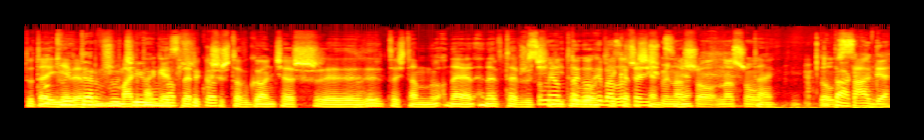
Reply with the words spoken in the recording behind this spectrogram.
tutaj, No, nie wiem, Magda Gessler. Krzysztof Gonciarz, y, coś tam na NFT W wrzucili. sumie od to tego było chyba kilka zaczęliśmy tysięcy, nie? naszą, naszą Tak. tą Tak. sagę,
